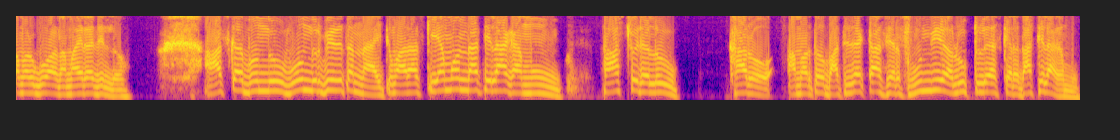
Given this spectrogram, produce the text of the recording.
আমার গোয়াটা মাইরা দিল। আজকাল বন্ধু, বন্ধুর নাই। তোমার আজকে এমন দাঁতি লাগামু। খারো, আমার তো আর ফোন দিয়ে লোক তুলে আজকে দাঁতি লাগামু।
